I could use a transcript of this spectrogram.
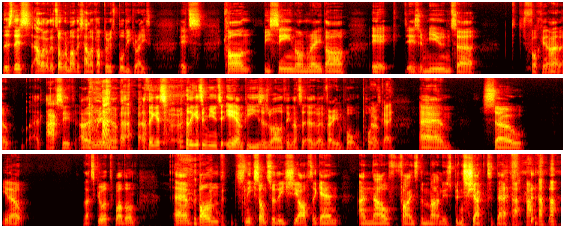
there's this. heli- They're talking about this helicopter. It's bloody great. It's can't be seen on radar. It is immune to fucking I don't know acid. I don't really know. I think it's I think it's immune to EMPs as well. I think that's a, a very important point. Okay. Um, so you know that's good. Well done. Um, Bond sneaks onto the yacht again and now finds the man who's been shagged to death.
